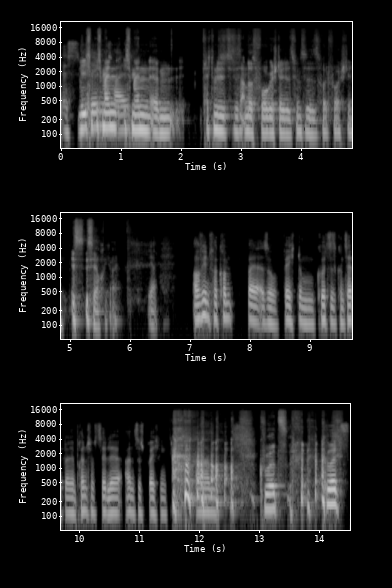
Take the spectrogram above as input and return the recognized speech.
das Nee, ich ich meine, Gegenteil. ich mein, ähm, vielleicht haben die sich das anders vorgestellt, als wir uns das heute vorstellen. Ist, ist ja auch egal. Auf jeden Fall kommt bei, also vielleicht um ein kurzes Konzept einer Brennstoffzelle anzusprechen. Ähm, Kurz. kurz,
